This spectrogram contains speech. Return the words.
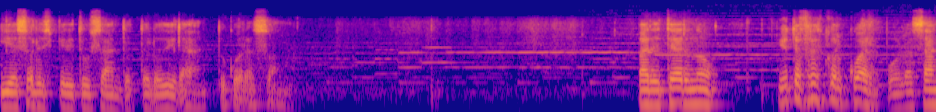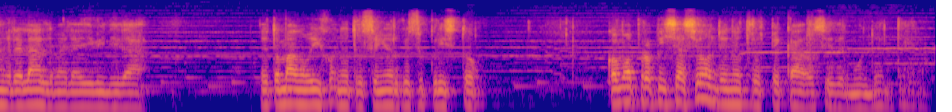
Y eso el Espíritu Santo te lo dirá en tu corazón. Padre eterno, yo te ofrezco el cuerpo, la sangre, el alma y la divinidad de tu amado Hijo, nuestro Señor Jesucristo, como propiciación de nuestros pecados y del mundo entero.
